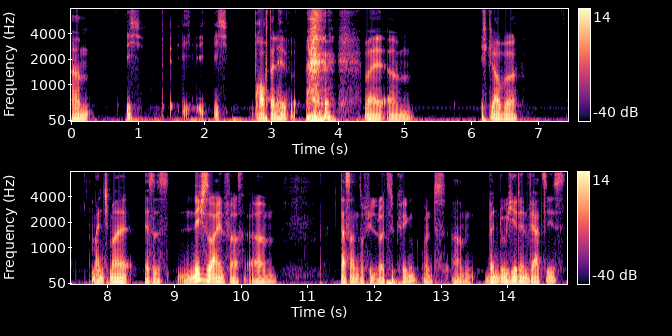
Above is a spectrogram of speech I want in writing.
Ähm, ich ich, ich brauche deine Hilfe. Weil ähm, ich glaube, manchmal ist es nicht so einfach, ähm, das an so viele Leute zu kriegen. Und ähm, wenn du hier den Wert siehst,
